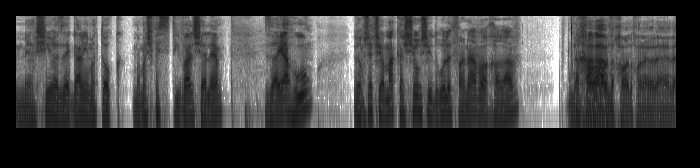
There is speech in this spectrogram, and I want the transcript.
מהשיר הזה, גם עם מתוק, ממש פסטיבל שלם. זה היה הוא, ואני חושב שמה קשור שידרו לפניו או אחריו, אחריו. נכון, נכון, נכון, היה-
